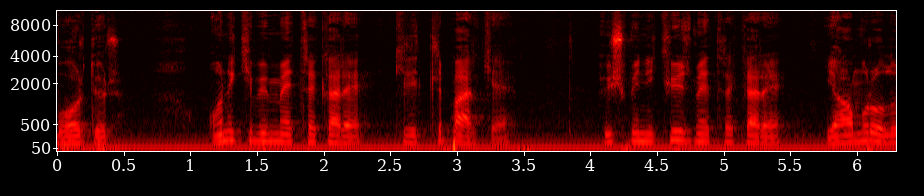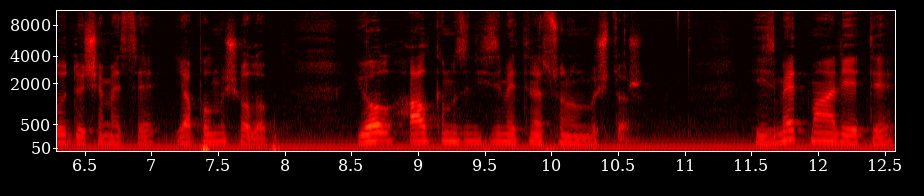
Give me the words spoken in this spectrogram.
bordür, 12000 metrekare kilitli parke, 3200 metrekare yağmur oluğu döşemesi yapılmış olup yol halkımızın hizmetine sunulmuştur. Hizmet maliyeti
